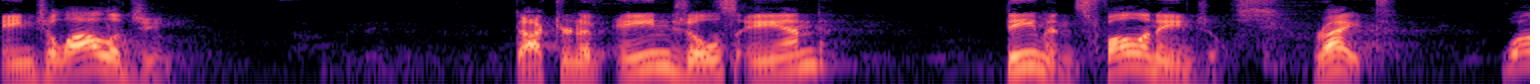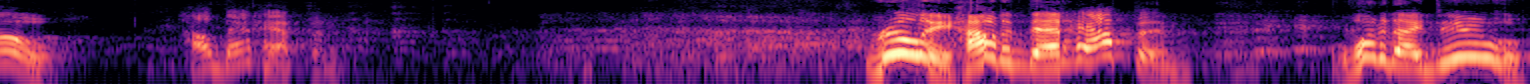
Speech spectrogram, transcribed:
angelology, doctrine of angels and demons, fallen angels. Right. Whoa, how'd that happen? really? How did that happen? What did I do?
